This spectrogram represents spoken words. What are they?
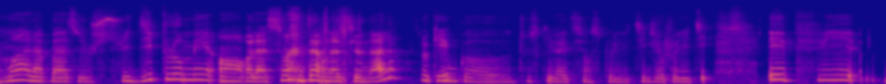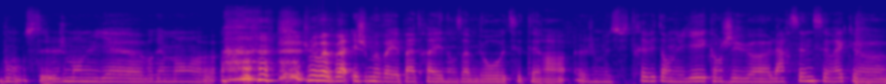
Moi, à la base, je suis diplômée en relations internationales. Donc, tout ce qui va être sciences politiques, géopolitique. Et puis, bon, je m'ennuyais euh, vraiment. Euh, je ne me, voyais pas, me voyais pas travailler dans un bureau, etc. Je me suis très vite ennuyée. Quand j'ai eu euh, Larsen, c'est vrai que.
